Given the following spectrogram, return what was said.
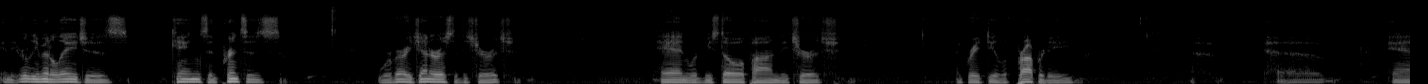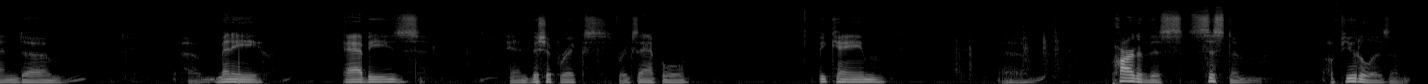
in the early Middle Ages, kings and princes were very generous to the church and would bestow upon the church a great deal of property and um, uh, many abbeys and bishoprics, for example, became uh, part of this system of feudalism.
